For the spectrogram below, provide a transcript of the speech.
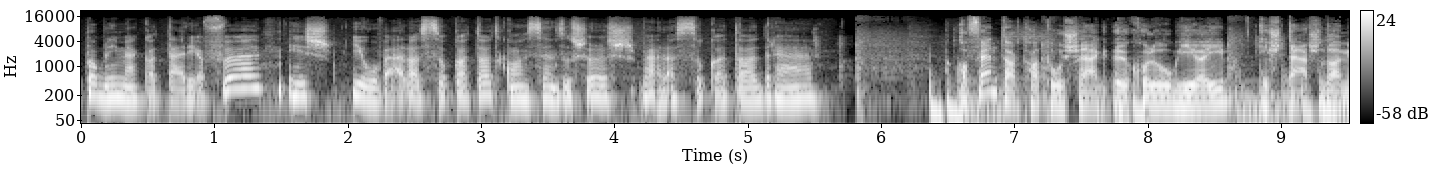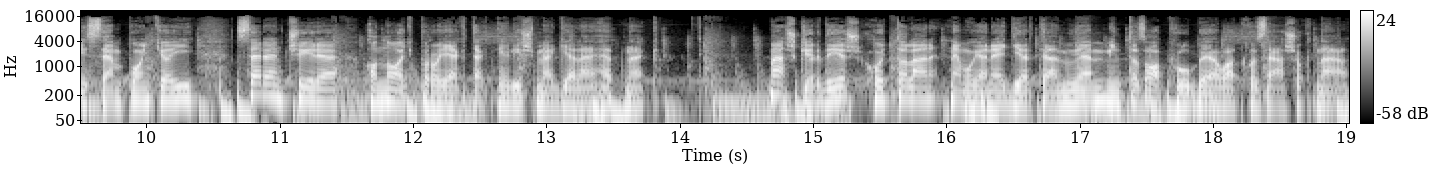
problémákat tárja föl, és jó válaszokat ad, konszenzusos válaszokat ad rá. A fenntarthatóság ökológiai és társadalmi szempontjai szerencsére a nagy projekteknél is megjelenhetnek. Más kérdés, hogy talán nem olyan egyértelműen, mint az apró beavatkozásoknál.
